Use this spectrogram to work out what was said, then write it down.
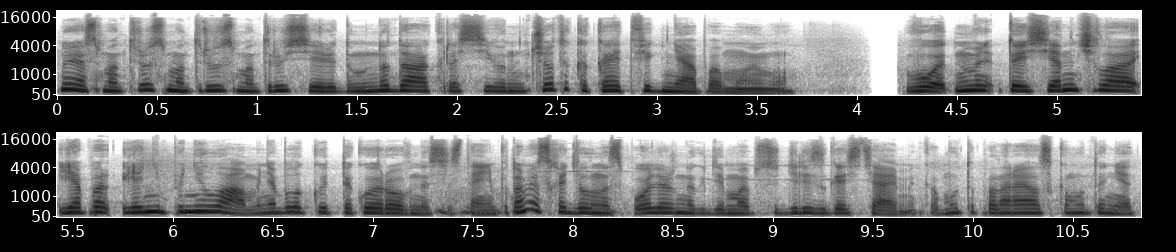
ну, я смотрю, смотрю, смотрю серию, думаю, ну да, красиво, но что-то какая-то фигня, по-моему. Вот, ну, то есть я начала, я, я не поняла, у меня было какое-то такое ровное состояние. Потом я сходила на спойлерную, где мы обсудили с гостями, кому-то понравилось, кому-то нет.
